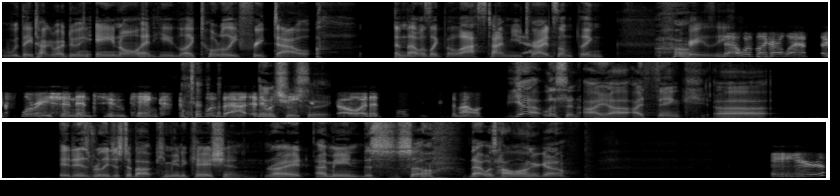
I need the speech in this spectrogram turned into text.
they talked about doing anal, and he like totally freaked out, and that was like the last time you Yeah. tried something huh. Crazy. that was like our last exploration into kink was that, and it was eight years interesting. ago, and it totally freaked him out. yeah listen i uh i think uh it is really just about communication right? I mean this so that was how long ago? Eight years.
